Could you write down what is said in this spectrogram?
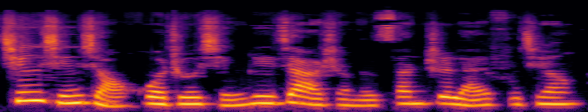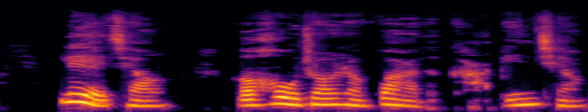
轻型小货车行李架上的三支来福枪、猎枪和后窗上挂的卡宾枪，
